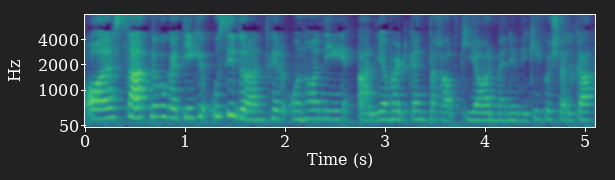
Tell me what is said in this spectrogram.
और साथ में वो कहती है कि उसी दौरान फिर उन्होंने आलिया भट्ट का इंतखब किया और मैंने विकी कौशल का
